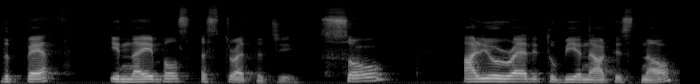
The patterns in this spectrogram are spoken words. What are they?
The path enables a strategy. So, are you ready to be an artist now?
